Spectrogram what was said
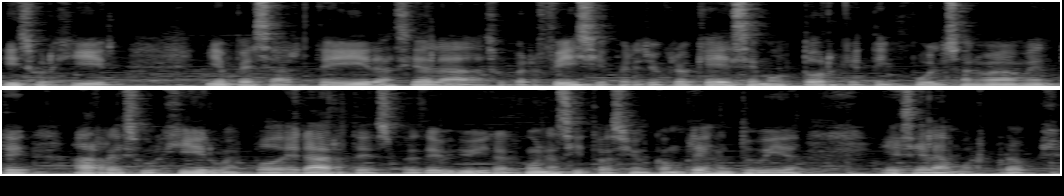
y surgir y empezarte a ir hacia la superficie. Pero yo creo que ese motor que te impulsa nuevamente a resurgir o empoderarte después de vivir alguna situación compleja en tu vida es el amor propio.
